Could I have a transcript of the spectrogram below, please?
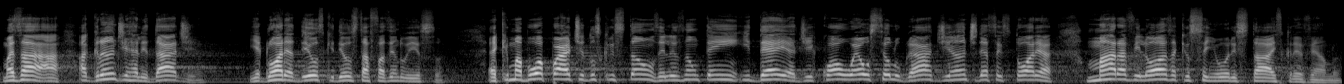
mas a, a, a grande realidade, e é glória a Deus que Deus está fazendo isso, é que uma boa parte dos cristãos, eles não têm ideia de qual é o seu lugar diante dessa história maravilhosa que o Senhor está escrevendo.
